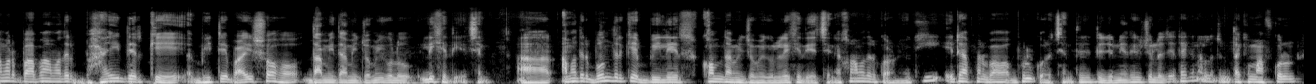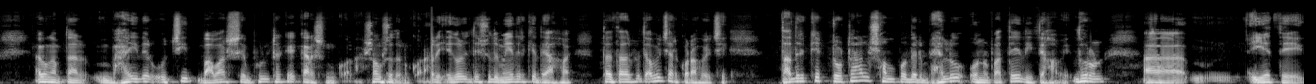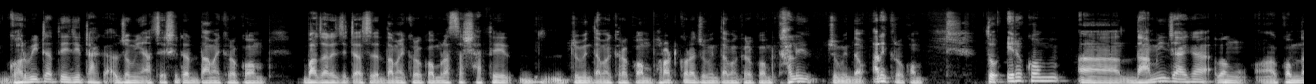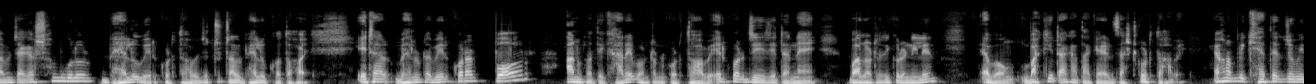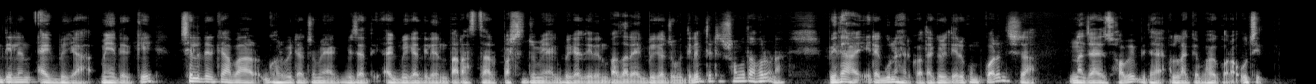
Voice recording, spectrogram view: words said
আমার বাবা আমাদের ভাইদেরকে ভিটে বাড়ি সহ দামি দামি জমিগুলো লিখে দিয়েছেন। আর আমাদের বোনদেরকে বিলের কম দামি জমিগুলো লিখে দিয়েছেন। এখন আমাদের করণীয় কি? এটা আপনার বাবা ভুল করেছেন। তিনি যদি দুজনিয়া থেকে চলে যেয়ে থাকেন। আল্লাহ তাকে মাফ করুন এবং আপনার ভাইদের উচিত বাবার সে ভুলটাকে কারেকশন করা, সংশোধন করা। এগুলো যদি শুধু মেয়েদেরকে দেওয়া হয়, তাহলে তাদের প্রতি অবিচার করা হয়েছে। তাদেরকে টোটাল সম্পদের ভ্যালু অনুপাতে দিতে হবে। ধরুন ইয়েতে, ঘরবিটাতে যে টাকা জমি আছে, সেটার দাম একরকম, বাজারে যেটা আছে, সেটার দাম একরকম, রাস্তার সাথে জমির দাম একরকম, ভরাট করা জমির দাম একরকম, খালি জমির দাম আরেক রকম। তো এরকম দামি জায়গা এবং কম দামি জায়গা সবগুলোর ভ্যালু বের করতে হবে যে টোটাল ভ্যালু কত হয়। এটার ভ্যালুটা বের করার পর আনুপাতিক হারে বন্টন করতে হবে। এরপর যে যেটা নেয় বা লটারি করে নিলেন এবং বাকি টাকা তাকে অ্যাডজাস্ট করতে হবে। এখন আপনি ক্ষেতের জমি দিলেন এক বিঘা মেয়েদেরকে, ছেলেদেরকে আবার ঘরবিটার জমি এক বিঘা এক বিঘা দিলেন বা রাস্তার পাশের জমি এক বিঘা দিলেন, বাজারে এক বিঘা জমি দিলেন, তো এটা সমতা হলো না। বিধায় এটা গুনাহের কথা। কেউ যদি এরকম করেন সেটা না হবে। বিধায় আল্লাহকে ভয় করা উচিত।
